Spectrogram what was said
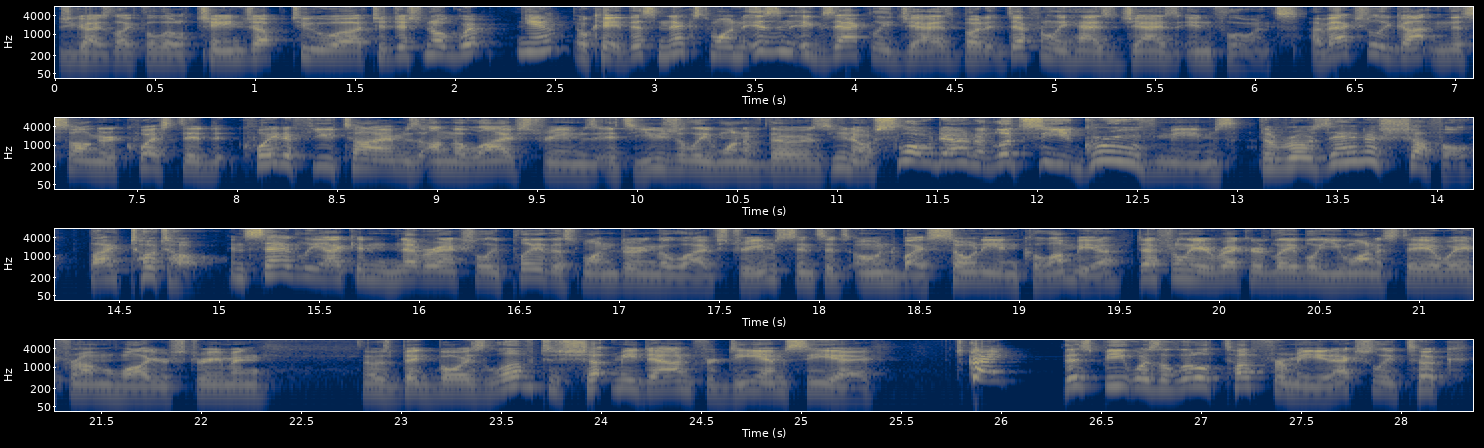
Did you guys like the little change up to uh, traditional grip? Yeah? Okay, this next one isn't exactly jazz, but it definitely has jazz influence. I've actually gotten this song requested quite a few times on the live streams. It's usually one of those, you know, slow down and let's see you groove memes. The Rosanna Shuffle by Toto. And sadly, I can never actually play this one during the live stream since it's owned by Sony and Columbia. Definitely a record label you want to stay away from while you're streaming. Those big boys love to shut me down for DMCA. This beat was a little tough for me. It actually took,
